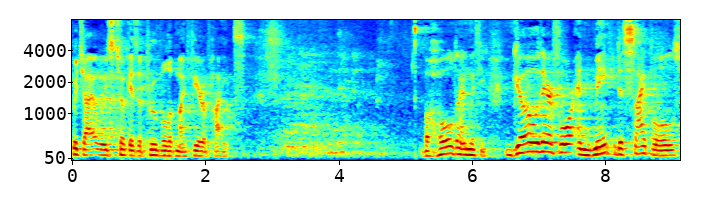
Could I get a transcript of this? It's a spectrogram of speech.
which I always took as approval of my fear of heights. Behold, I am with you. Go, therefore, and make disciples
